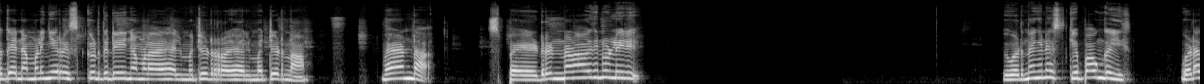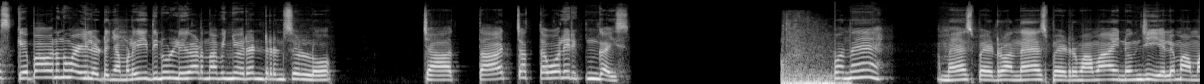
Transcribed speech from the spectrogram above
ഓക്കെ നമ്മളിനി റിസ്ക് എടുത്തിട്ട് നമ്മളെ ഹെൽമെറ്റ് ഇടണോ? ഹെൽമെറ്റ് ഇടണ? വേണ്ട. സ്പൈഡർ ഉണ്ടാണോ ഇതിനുള്ളിൽ ഇവിടുന്ന് എങ്ങനെ എസ്കേപ്പ് ആവും കൈ ഇവിടെ എസ്കേപ്പ് ആവാനൊന്നും വഴിയില്ല നമ്മൾ ഇതിനുള്ളിൽ കടന്നാൽ പിന്നെ ഒരു എൻട്രൻസ് ഉള്ളോ. ചത്ത ചത്ത പോലെ ഇരിക്കും കൈസ് വന്നേ. അമ്മേ സ്പൈഡർ വന്നേ. സ്പൈഡർ മാമ അതിനൊന്നും ചെയ്യല്ലേ മാമ.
